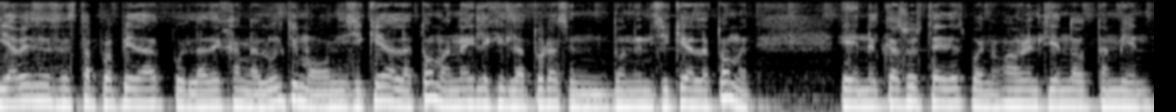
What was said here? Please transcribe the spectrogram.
y a veces esta propiedad pues la dejan al último o ni siquiera la toman. Hay legislaturas en donde ni siquiera la toman. En el caso de ustedes, bueno, ahora entiendo también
